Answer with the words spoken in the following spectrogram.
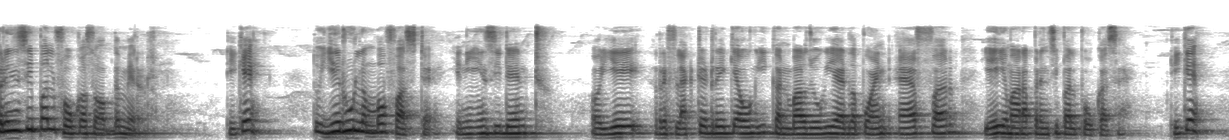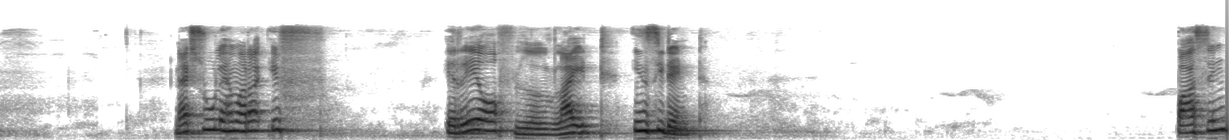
principal focus of the mirror ठीक है? तो ये रूल नंबर फ़र्स्ट है। यानी इंसिडेंट और ये रिफ्लेक्टेड रे क्या होगी? कन्वर्ज होगी एट द पॉइंट एफ़ पर। यही हमारा प्रिंसिपल फोकस है। ठीक है? नेक्स्ट रूल है हमारा if a ray of light incident passing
